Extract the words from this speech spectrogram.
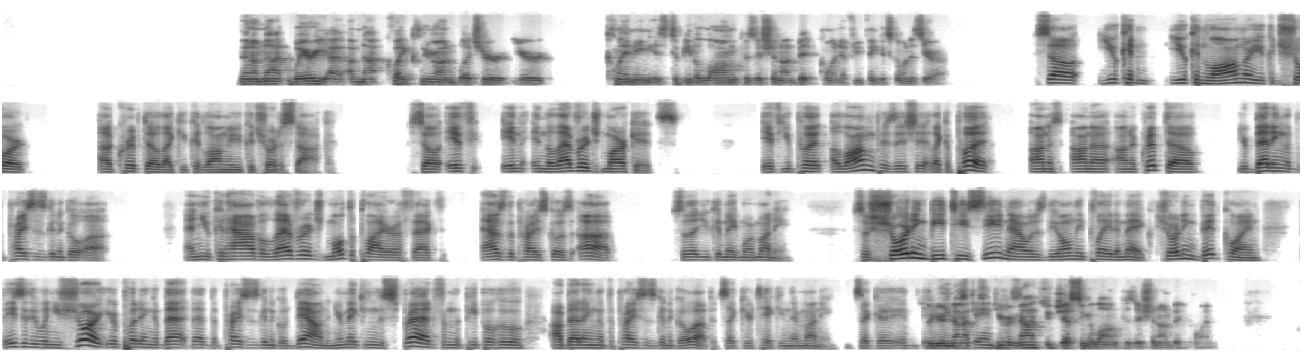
Then I'm not. I, I'm not quite clear on what you're you're claiming is to be the long position on Bitcoin if you think it's going to zero. So you can you can long or you could short a crypto like you could long or you could short a stock. So if in in the leveraged markets, if you put a long position like a put on a on a on a crypto, you're betting that the price is going to go up. And you could have a leveraged multiplier effect as the price goes up so that you can make more money. So shorting BTC now is the only play to make. Shorting Bitcoin basically when you short you're putting a bet that the price is going to go down and you're making the spread from the people who are betting that the price is going to go up it's like you're taking their money it's like a, so you're not you're not suggesting a long position on bitcoin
